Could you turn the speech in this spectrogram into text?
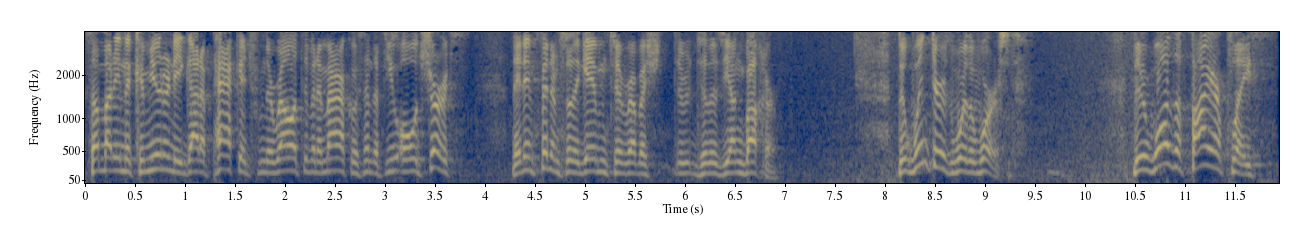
somebody in the community got a package from their relative in America who sent a few old shirts. They didn't fit him, so they gave them to, Rabbi, to this young bacher. The winters were the worst. There was a fireplace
